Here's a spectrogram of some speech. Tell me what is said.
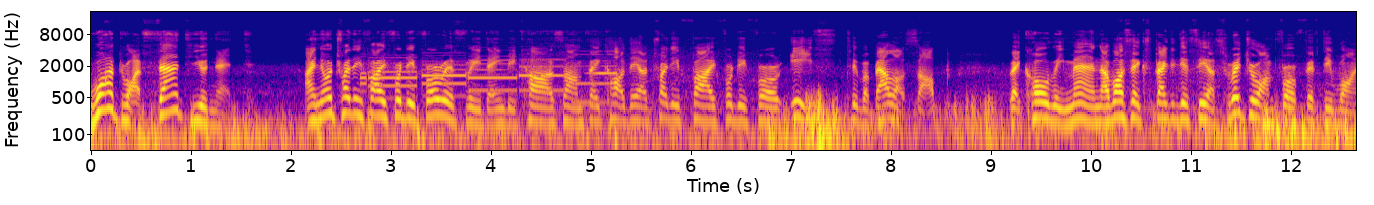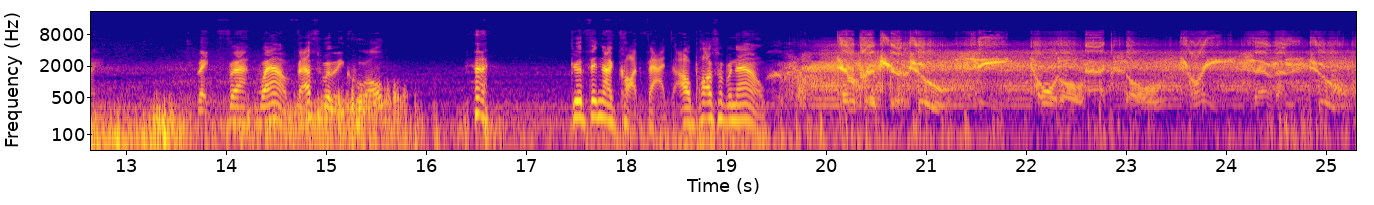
What was that unit? I know 2544 is leading because um, they call their 2544 east to the Bala Sub. Like, holy man, I wasn't expecting to see a switcher on 451. Like, that, wow, that's really cool. Good thing I caught that. I'll pause over now. Temperature 2C. Total axle 372.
